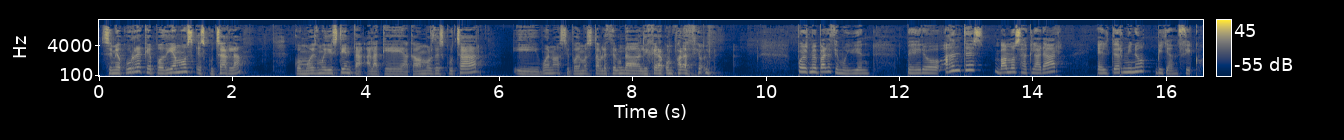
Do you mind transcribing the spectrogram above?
Se me ocurre que podíamos escucharla, como es muy distinta a la que acabamos de escuchar, y bueno, así podemos establecer una ligera comparación. Pues me parece muy bien, pero antes vamos a aclarar el término villancico.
